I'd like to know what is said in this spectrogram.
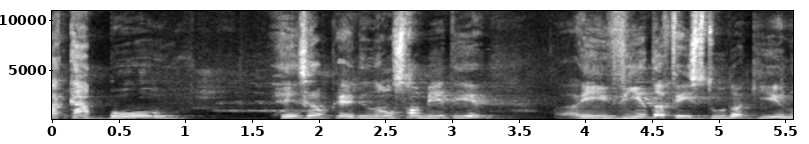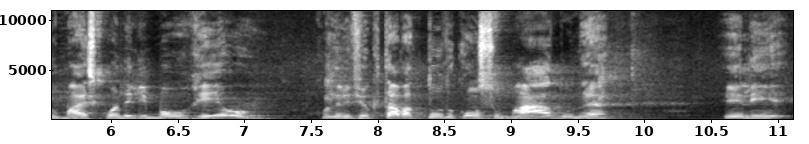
acabou. É ele não somente em vida fez tudo aquilo, mas quando ele morreu, quando ele viu que estava tudo consumado, né, ele,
